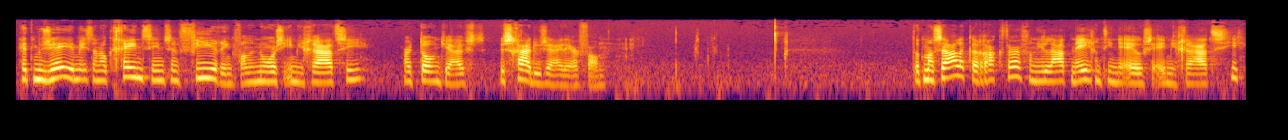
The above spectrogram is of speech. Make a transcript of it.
Het museum is dan ook geen zins een viering van de Noorse immigratie, maar toont juist de schaduwzijde ervan. Dat massale karakter van die laat 19e eeuwse emigratie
